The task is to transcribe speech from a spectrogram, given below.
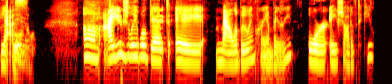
yes. Oh no. Um, I usually will get a Malibu and cranberry or a shot of tequila,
